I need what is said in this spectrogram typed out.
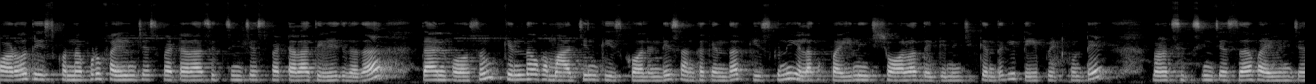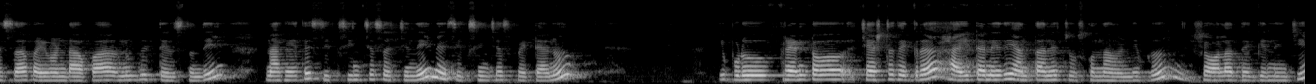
పొడవు తీసుకున్నప్పుడు ఫైవ్ ఇంచెస్ పెట్టాలా సిక్స్ ఇంచెస్ పెట్టాలా తెలియదు కదా. దానికోసం కింద ఒక మార్జిన్ తీసుకోవాలండి. సంఖ కింద తీసుకుని ఇలా పైనుంచి షోలా దగ్గర నుంచి కిందకి టేప్ పెట్టుకుంటే మనకు సిక్స్ ఇంచెస్సా ఫైవ్ ఇంచెస్సా ఫైవ్ అండ్ హాఫ్ అని తెలుస్తుంది. నాకైతే సిక్స్ ఇంచెస్ వచ్చింది నేను సిక్స్ ఇంచెస్ పెట్టాను. ఇప్పుడు ఫ్రంట్ చెస్ట్ దగ్గర హైట్ అనేది ఎంత అనేది చూసుకుందామండి. ఇప్పుడు షోలర్ దగ్గర నుంచి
